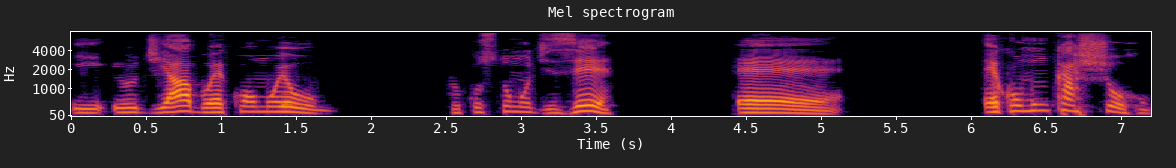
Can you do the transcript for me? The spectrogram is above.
E, e o diabo é como eu, eu costumo dizer, é, é como um cachorro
